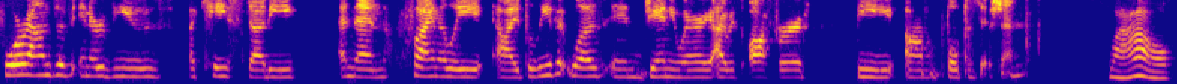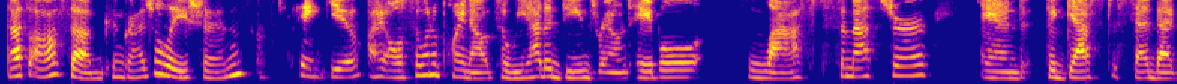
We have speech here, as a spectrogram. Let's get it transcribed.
four rounds of interviews a case study and then finally i believe it was in january i was offered the um, full position Wow, that's awesome. Congratulations. Thank you. I also want to point out so we had a Dean's Roundtable last semester, and the guest said that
